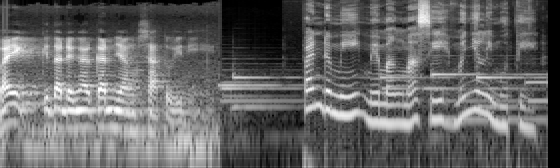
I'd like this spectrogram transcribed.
baik, kita dengarkan yang satu ini. Pandemi memang masih menyelimuti.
